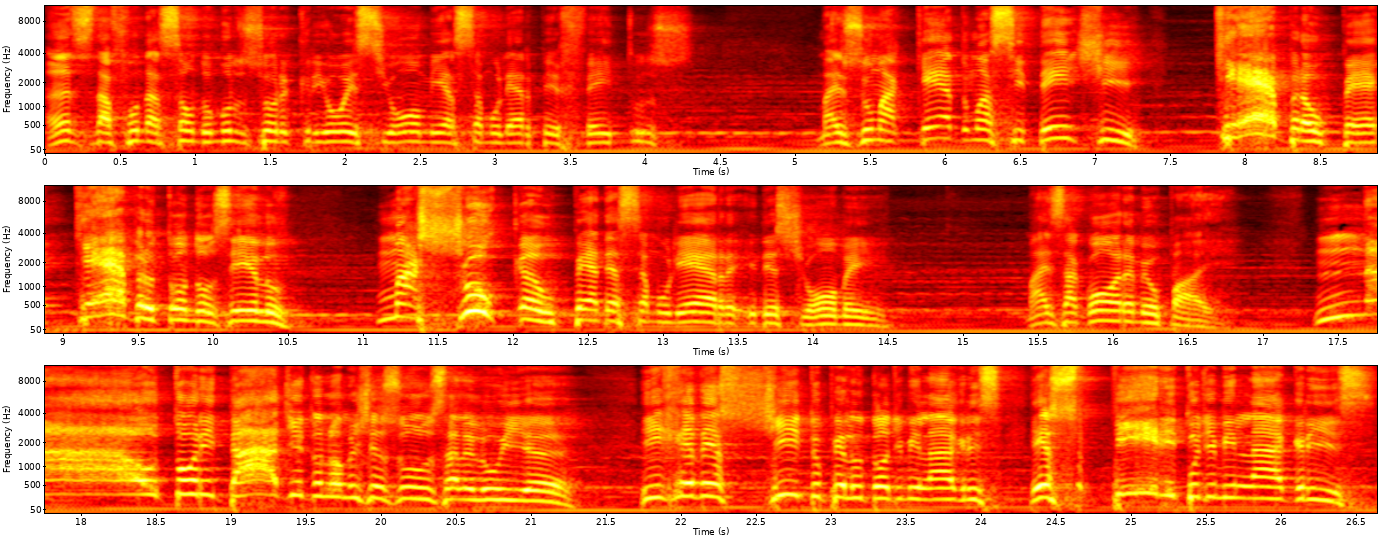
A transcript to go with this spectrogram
Antes da fundação do mundo, o Senhor criou esse homem e essa mulher perfeitos. Mas uma queda, um acidente, quebra o pé, quebra o tornozelo, machuca o pé dessa mulher e deste homem. Mas agora, meu Pai, na autoridade do nome de Jesus, aleluia, e revestido pelo dom de milagres, espírito de milagres,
